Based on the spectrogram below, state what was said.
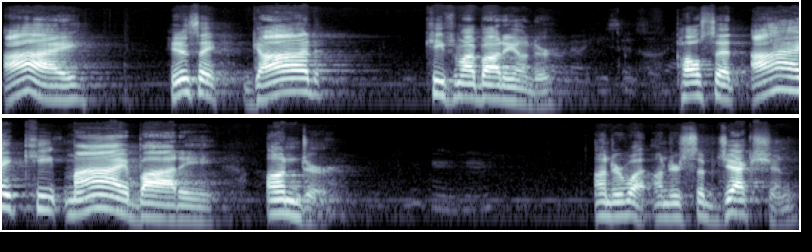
I, he didn't say, God keeps my body under. Paul said, I keep my body under. Under what? Under subjection.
